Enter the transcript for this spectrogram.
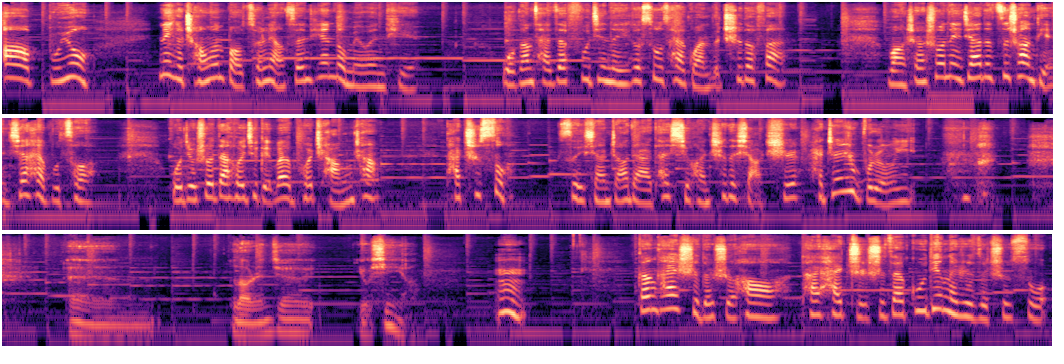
啊，不用，那个常温保存两三天都没问题。我刚才在附近的一个素菜馆子吃的饭。网上说那家的自创点心还不错，我就说带回去给外婆尝尝。她吃素，所以想找点她喜欢吃的小吃，还真是不容易。嗯，老人家有信仰？嗯，刚开始的时候，他还只是在固定的日子吃素，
